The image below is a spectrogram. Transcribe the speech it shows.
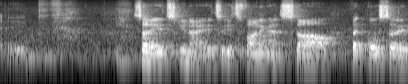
Uh, So it's you know it's it's finding that style, but also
